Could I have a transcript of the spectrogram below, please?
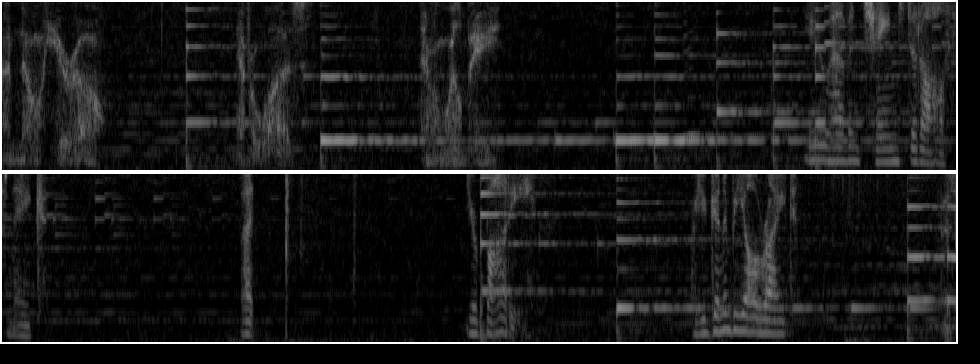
I'm no hero. Never was. Never will be. You haven't changed at all, Snake. But... Your body... Are you gonna be alright? This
